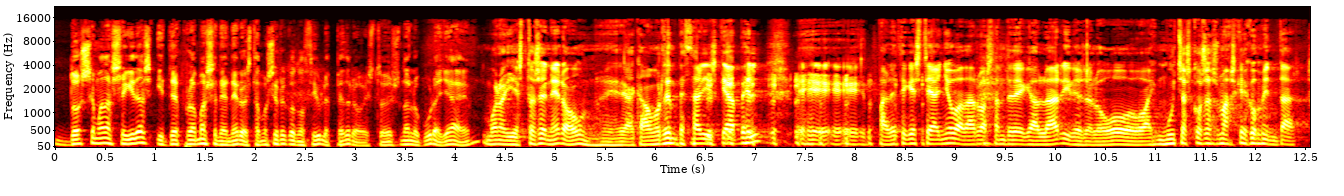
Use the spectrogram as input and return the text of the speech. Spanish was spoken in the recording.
dos semanas seguidas y tres programas en enero. Estamos irreconocibles, Pedro. Esto es una locura ya, ¿eh? Bueno, y esto es enero aún. Eh, acabamos de empezar y es que Apple eh, parece que este año va a dar bastante de qué hablar y desde luego hay muchas cosas más que comentar.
